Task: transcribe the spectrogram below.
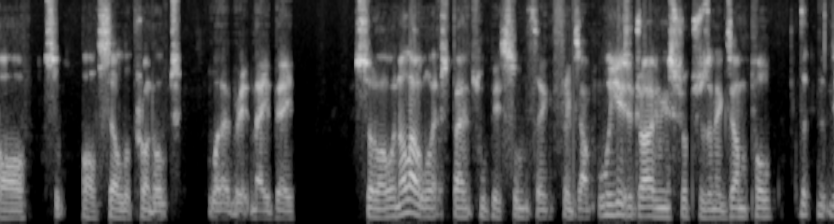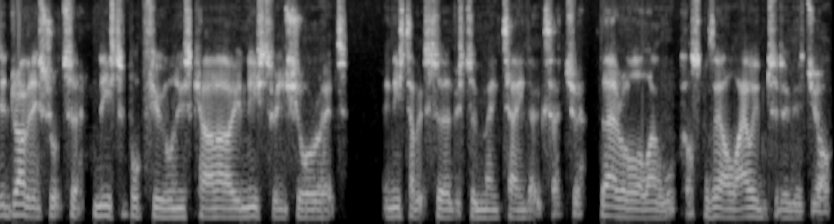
or or sell the product, whatever it may be. So an allowable expense would be something, for example, we'll use a driving instructor as an example. The, the driving instructor needs to put fuel in his car, he needs to insure it, he needs to have it serviced and maintained, etc. They're all allowable costs because they allow him to do his job.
